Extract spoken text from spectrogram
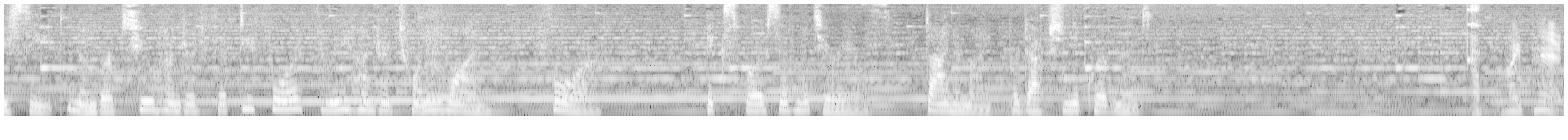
Receipt number 254 321. 4. Explosive materials, dynamite production equipment. A pipette.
